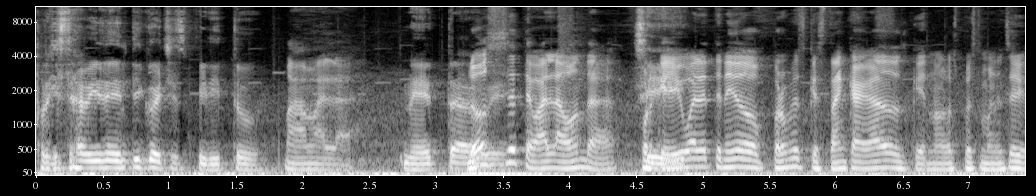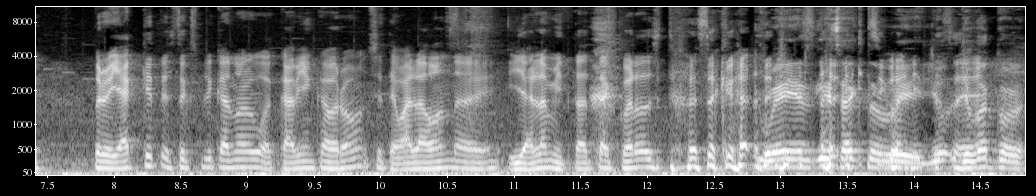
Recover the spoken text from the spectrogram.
Porque estaba idéntico a Chespirito. Mámala. Neta, güey. sí se te va la onda. Porque Sí. yo igual he tenido profes que están cagados que no los puedes tomar en serio. Pero ya que te está explicando algo acá bien cabrón, se te va la onda, güey. Y ya a la mitad te acuerdas y te vas a de Güey, es que exacto, güey. Yo, o sea. yo me acuerdo.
